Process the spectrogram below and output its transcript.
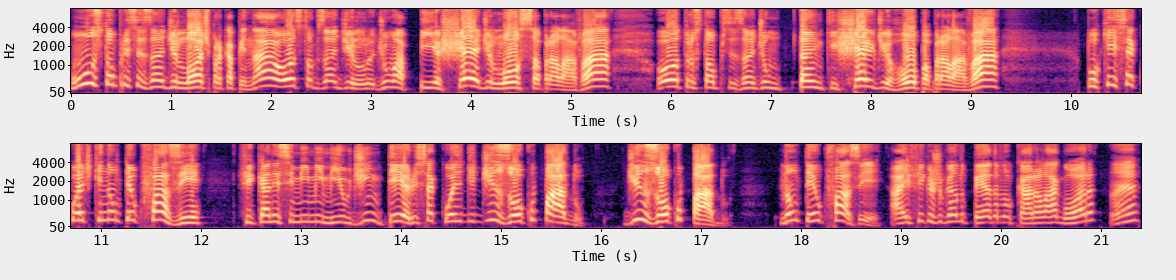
Uns estão precisando de lote para capinar, outros estão precisando de, de uma pia cheia de louça para lavar, outros estão precisando de um tanque cheio de roupa para lavar. Porque isso é coisa que não tem o que fazer. Ficar nesse mimimi o dia inteiro, isso é coisa de desocupado. Desocupado. Não tem o que fazer. Aí fica jogando pedra no cara lá agora, né?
